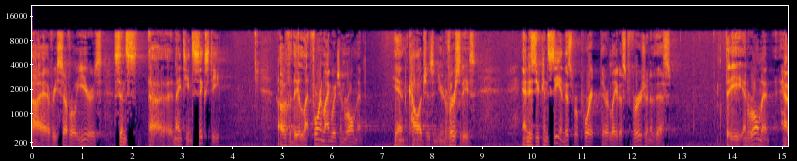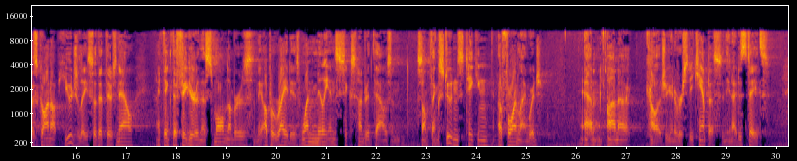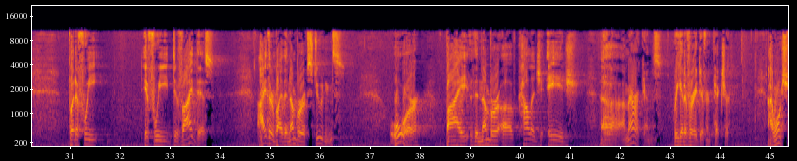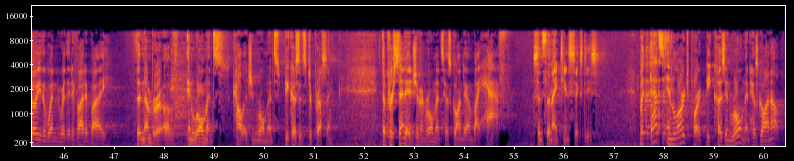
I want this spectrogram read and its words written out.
uh, every several years since uh, 1960 of the foreign language enrollment in colleges and universities. And as you can see in this report, their latest version of this, the enrollment has gone up hugely so that there's now I think the figure in the small numbers in the upper right is 1,600,000 something students taking a foreign language at, on a college or university campus in the United States. But if we, if we divide this either by the number of students or by the number of college age uh, Americans, we get a very different picture. I won't show you the one where they divided by the number of enrollments, college enrollments, because it's depressing. The percentage of enrollments has gone down by half since the 1960s. But that's in large part because enrollment has gone up.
